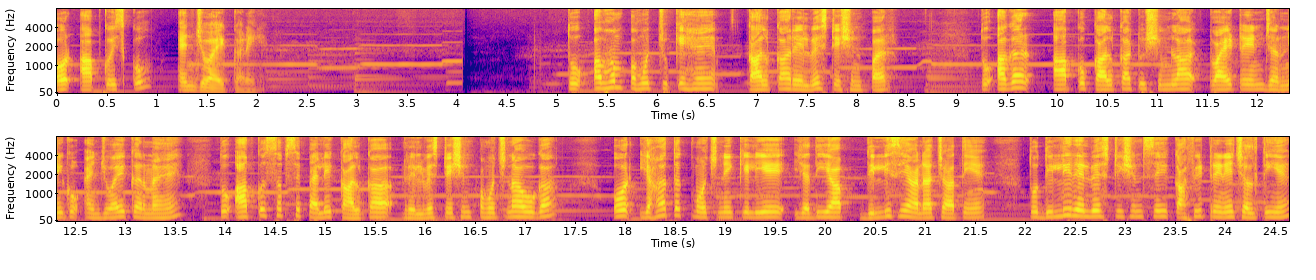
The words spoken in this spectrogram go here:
और आपको इसको एंजॉय करें। तो अब हम पहुँच चुके हैं कालका रेलवे स्टेशन पर। तो अगर आपको कालका to Shimla toy train journey को एंजॉय करना है तो आपको सबसे पहले कालका रेलवे स्टेशन पहुँचना होगा। और यहाँ तक पहुँचने के लिए यदि आप दिल्ली से आना चाहते हैं तो दिल्ली रेलवे स्टेशन से काफ़ी ट्रेनें चलती हैं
